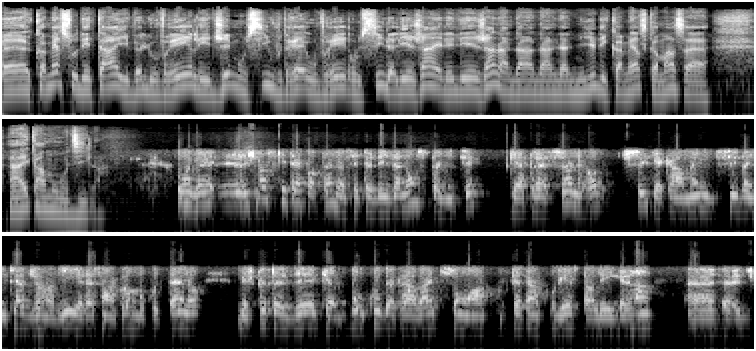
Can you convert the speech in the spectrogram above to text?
Euh, commerce au détail, ils veulent ouvrir. Les gyms aussi voudraient ouvrir aussi. les gens, les, gens dans, le milieu des commerces commencent à, être en maudit. Là. Oui, bien, je pense ce qui est important, c'est des annonces politiques puis après ça, là, tu sais qu'il y a quand même d'ici 24 janvier, il reste encore beaucoup de temps, là. Mais je peux te dire a beaucoup de travail qui sont en, fait en coulisses par les grands euh, du,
